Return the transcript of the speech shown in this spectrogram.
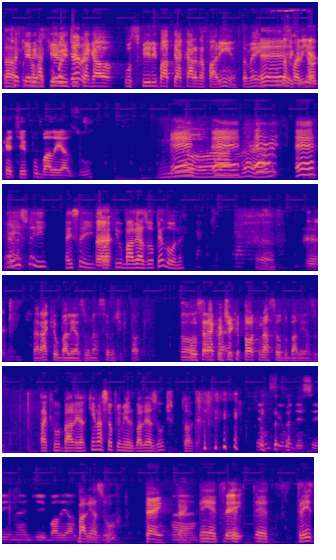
Tá, aquele foi aquele Uma de cara. pegar os filhos e bater a cara na farinha também? É, Na farinha? TikTok é tipo baleia azul. É, Não, é, é, É, é É. isso aí. É isso aí. É. Só que o baleia azul apelou, né? é. É. Será que o Baleia Azul nasceu no TikTok? Ou Nossa, será que o cara. TikTok nasceu do Baleia Azul? Será que o baleia... Quem nasceu primeiro, baleia azul ou TikTok? Tem um filme desse aí, né? De baleia azul. Baleia azul? Tem, É. tem. Tem, é, Tem. é, é, três,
